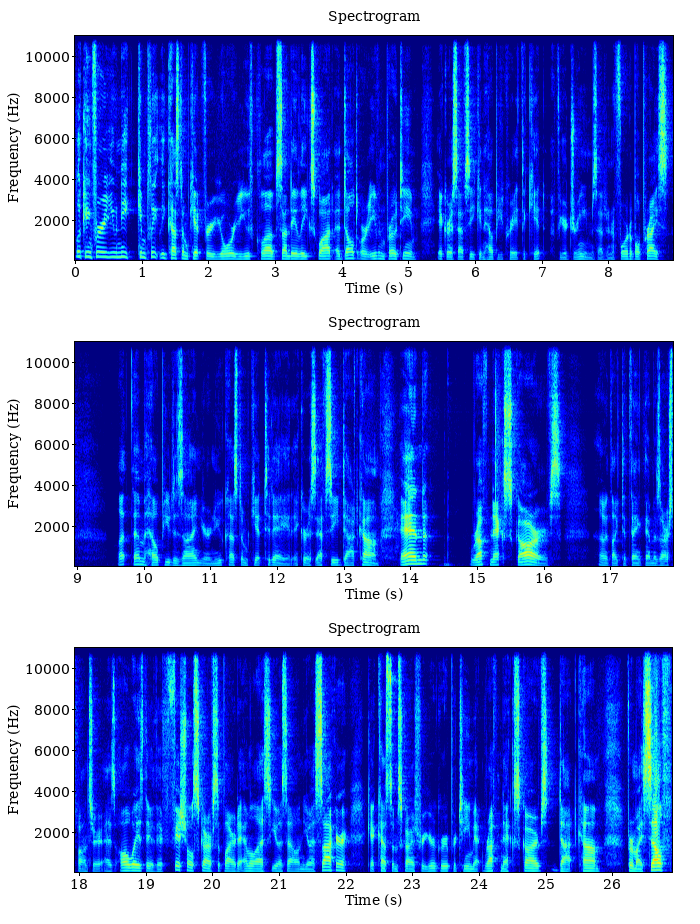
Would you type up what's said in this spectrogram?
Looking for a unique, completely custom kit for your youth club, Sunday league squad, adult, or even pro team? Icarus FC can help you create the kit of your dreams at an affordable price. Let them help you design your new custom kit today at IcarusFC.com. And Roughneck Scarves. I would like to thank them as our sponsor. As always, they're the official scarf supplier to MLS, USL, and US Soccer. Get custom scarves for your group or team at roughneckscarves.com. For myself,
